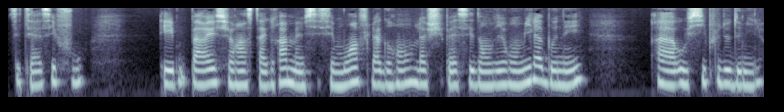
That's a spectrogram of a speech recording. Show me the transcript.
c'était assez fou. Et pareil sur Instagram, même si c'est moins flagrant, là je suis passée d'environ 1000 abonnés à aussi plus de 2000.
